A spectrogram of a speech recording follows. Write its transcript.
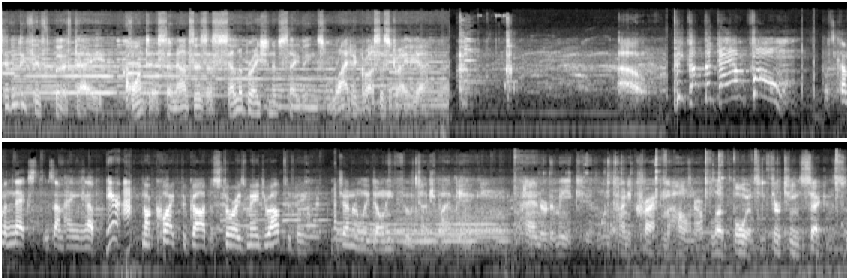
75th birthday, Qantas announces a celebration of savings right across Australia. Oh, pick up the damn phone! What's coming next is I'm hanging up. They're Not quite the god the story's made you out to be. Generally don't eat food touched by a pig. Pander to me, kid. One tiny crack in the hull and our blood boils in 13 seconds.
